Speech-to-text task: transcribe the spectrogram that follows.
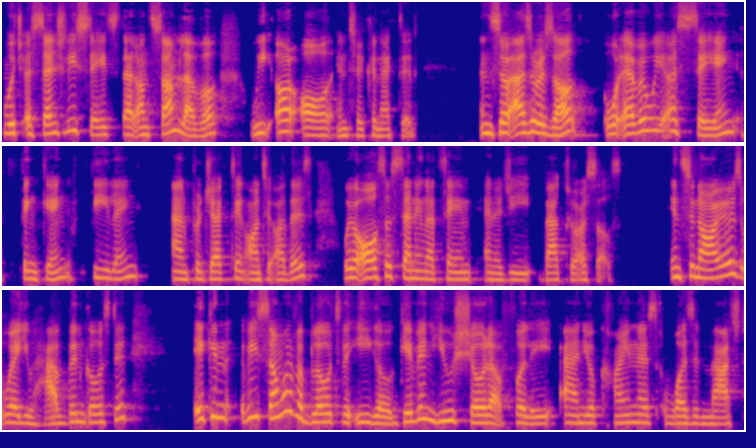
which essentially states that on some level, we are all interconnected. And so as a result, whatever we are saying, thinking, feeling, and projecting onto others, we are also sending that same energy back to ourselves. In scenarios where you have been ghosted, it can be somewhat of a blow to the ego given you showed up fully and your kindness wasn't matched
